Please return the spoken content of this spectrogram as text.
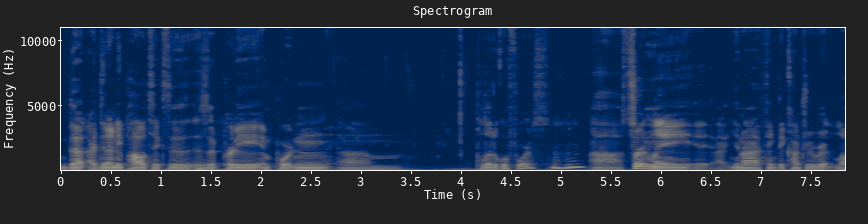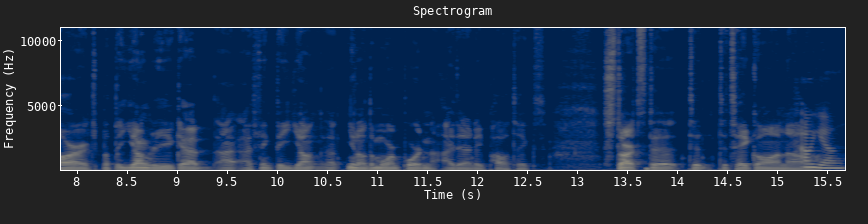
that identity politics is, is a pretty important um, political force. Mm-hmm. Uh, certainly, you know, I think the country writ large, but the younger you get, I, I think the young, uh, you know, the more important identity politics starts to to, to take on. Uh, How young?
